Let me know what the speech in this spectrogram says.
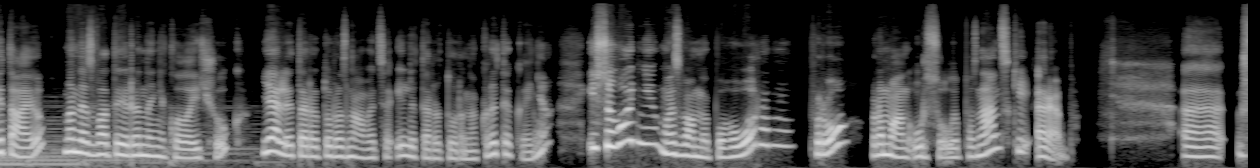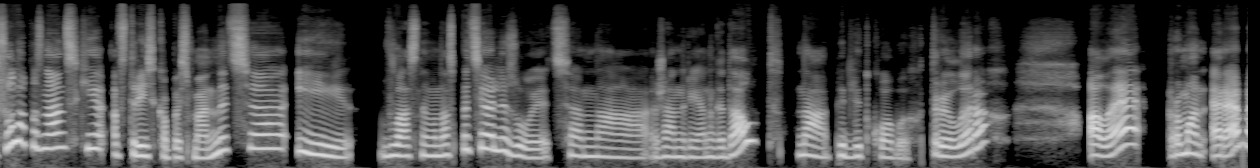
Вітаю! Мене звати Ірина Ніколайчук. Я літературознавиця і літературна критикиня. І сьогодні ми з вами поговоримо про роман Урсули Познанський Ереб. Е, Урсула Познанський австрійська письменниця, і, власне, вона спеціалізується на жанрі Young на підліткових трилерах. Але роман Ереб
